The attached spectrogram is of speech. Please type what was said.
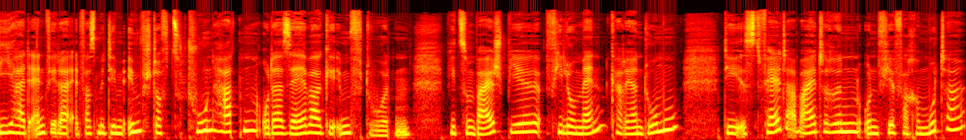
die halt entweder etwas mit dem Impfstoff zu tun hatten oder selber geimpft wurden. Wie zum Beispiel Philomen Kariandomu, die ist Feldarbeiterin und vierfache Mutter.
